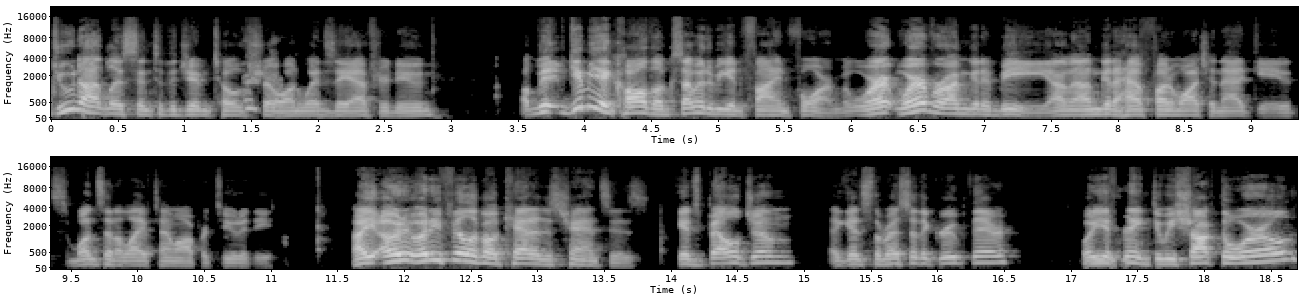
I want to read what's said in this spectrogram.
Do not listen to the Jim Toth show on Wednesday afternoon. Give me a call though, because I'm going to be in fine form. Where, wherever I'm going to be, I'm, I'm going to have fun watching that game. It's once in a lifetime opportunity. How you- What do you feel about Canada's chances against Belgium, against the rest of the group there? What do you Mm. think? Do we shock the world?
